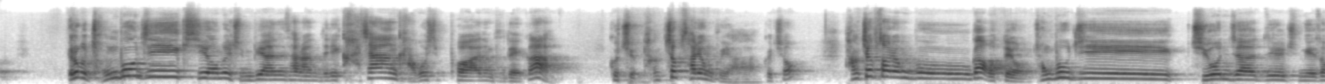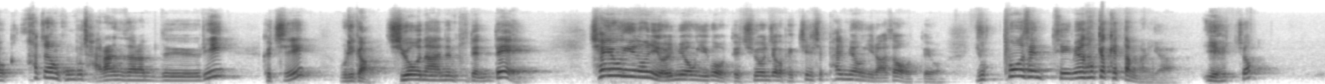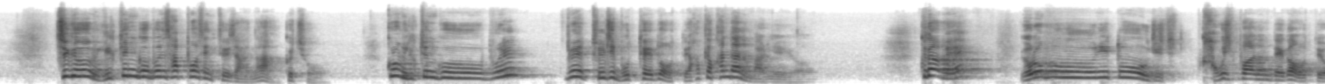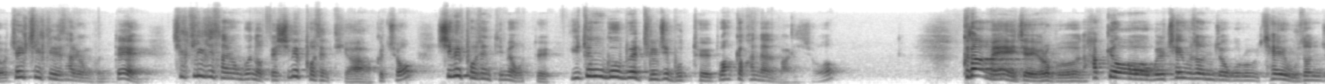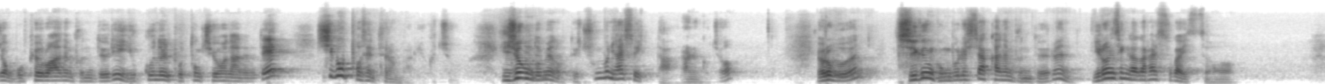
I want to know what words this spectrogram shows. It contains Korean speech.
여러분 정보직 시험을 준비하는 사람들이 가장 가고 싶어 하는 부대가 그렇죠 방첩사령부야. 그렇죠? 방첩사령부가 어때요? 정보직 지원자들 중에서 가장 공부 잘하는 사람들이 그치? 우리가 지원하는 부대인데 채용 인원이 10명이고 어때? 지원자가 178명이라서 어때요? 6%면 합격했단 말이야. 이해했죠? 지금 1등급은 4%잖아. 그쵸? 그럼 1등급을 왜 들지 못해도 어때? 합격한다는 말이에요. 그 다음에 여러분이 또 이제 가고 싶어 하는 데가 어때요? 777 사령부인데 777 사령부는 어때? 12%야. 그쵸? 12%면 어때? 2등급에 들지 못해도 합격한다는 말이죠. 그 다음에 이제 여러분 합격을 최우선적으로 최우선적 목표로 하는 분들이 육군을 보통 지원하는데 15%란 말이에요. 그렇죠? 이 정도면 어때? 충분히 할 수 있다라는 거죠. 여러분 지금 공부를 시작하는 분들은 이런 생각을 할 수가 있어.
